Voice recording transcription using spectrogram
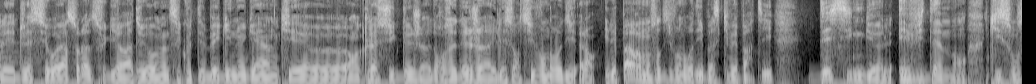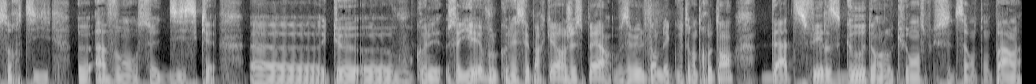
Allez, Jesse Ware sur la Tsugi Radio, on vient de s'écouter Begin Again qui est euh, un classique déjà, d'ores et déjà, il est sorti vendredi. Alors, il n'est pas vraiment sorti vendredi parce qu'il fait partie des singles, évidemment, qui sont sortis euh, avant ce disque euh, que vous connaissez, ça y est, vous le connaissez par cœur, j'espère. Vous avez eu le temps de l'écouter entre temps. That Feels Good, en l'occurrence, puisque c'est de ça dont on parle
